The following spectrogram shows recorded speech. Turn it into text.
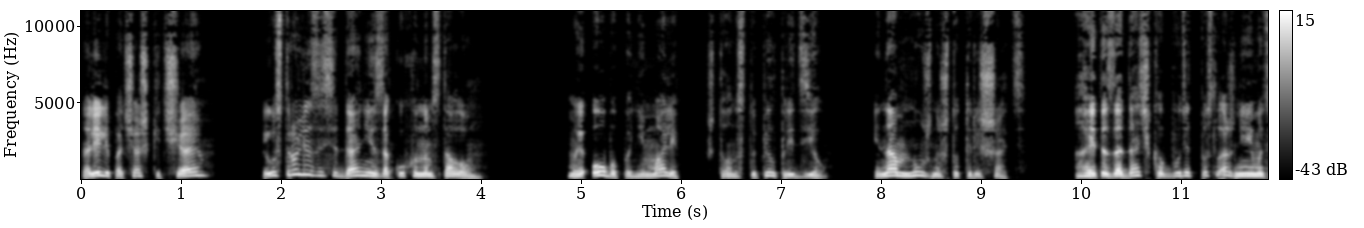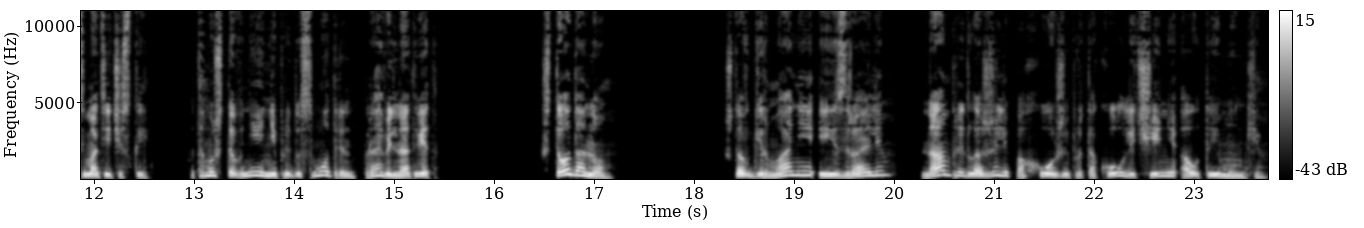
налили по чашке чая и устроили заседание за кухонным столом. Мы оба понимали, что наступил предел, и нам нужно что-то решать. А эта задачка будет посложнее математической, потому что в ней не предусмотрен правильный ответ. Что дано? Что в Германии и Израиле нам предложили похожий протокол лечения аутоиммунки.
